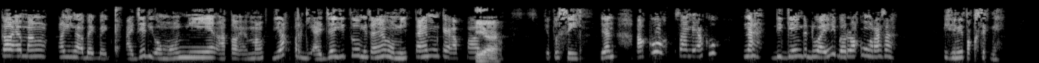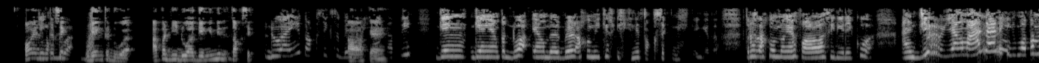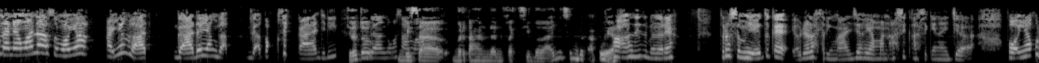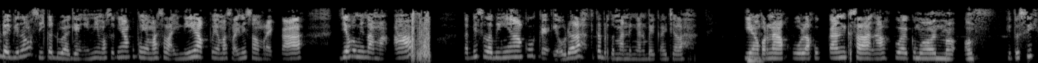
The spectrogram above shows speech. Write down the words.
kalau emang lagi nggak baik-baik aja diomongin atau emang dia pergi aja gitu misalnya mau me time kayak apa Iya. gitu. gitu sih dan aku sampai aku nah di geng kedua ini baru aku ngerasa ih ini toxic nih Oh, yang Geng toxic kedua. geng kedua. Apa di dua geng ini toxic? dua ini toxic Oh, sebenarnya oke. tapi geng geng yang kedua yang benar-benar aku mikir ih ini toxic nih kayak gitu terus aku mengevaluasi diriku anjir yang mana nih mau temenan yang mana semuanya kayaknya nggak nggak ada yang nggak nggak toxic kan jadi Kita tuh sama bisa bertahan dan fleksibel aja sih menurut aku ya. Ah, sih sebenarnya. Terus semenjak itu kayak ya udahlah terima aja yang mana asik asikin aja. Pokoknya aku udah bilang sih kedua geng ini, maksudnya aku punya masalah ini, aku punya masalah ini sama mereka. Jadi aku minta maaf. Tapi selebihnya aku kayak ya udahlah kita berteman dengan baik aja lah. Yang Hmm. pernah aku lakukan kesalahan aku, aku mohon maaf. Gitu sih.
